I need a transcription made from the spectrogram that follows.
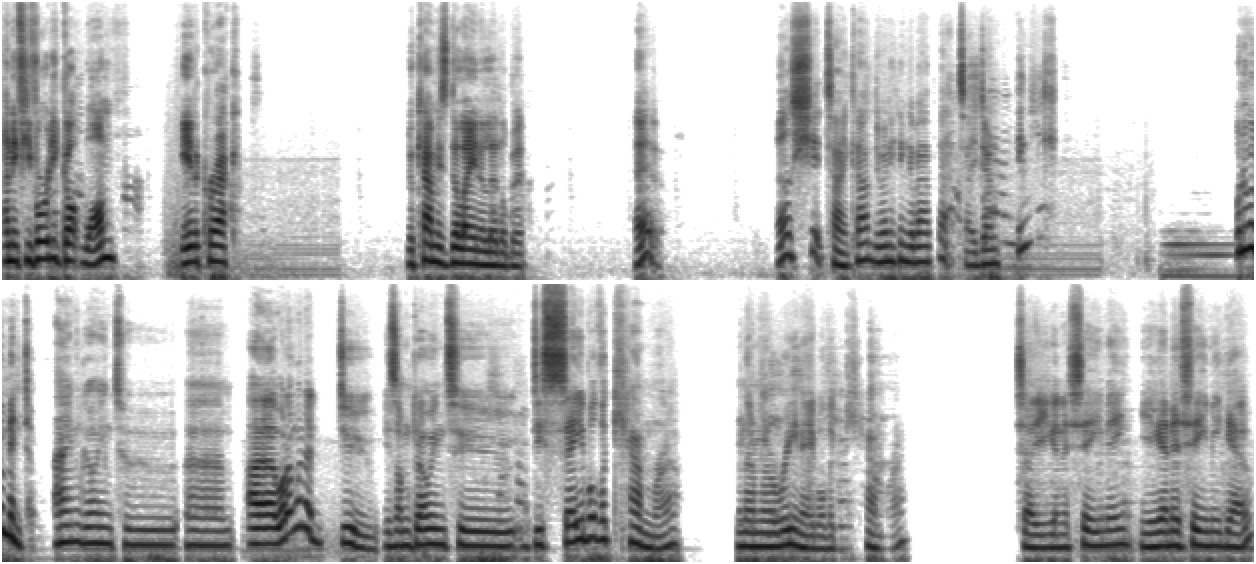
And if you've already got one, ear crack. Your cam is delaying a little bit. Oh. Oh shit, I can't do anything about that, I don't think. What a memento. I'm going to... Um, uh, what I'm going to do is I'm going to disable the camera, and then I'm going to re-enable the camera. So you're going to see me. You're going to see me go.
